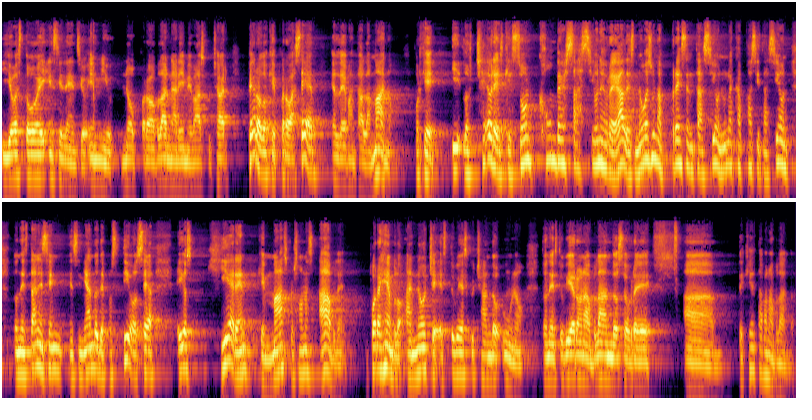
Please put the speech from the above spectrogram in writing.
y yo estoy en silencio, en mute. No puedo hablar, nadie me va a escuchar, pero lo que puedo hacer es levantar la mano. Porque, y lo chévere es que son conversaciones reales, no es una presentación, una capacitación donde están enseñando de positivo. O sea, ellos quieren que más personas hablen. Por ejemplo, anoche estuve escuchando uno donde estuvieron hablando sobre, ah, ¿de qué estaban hablando?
